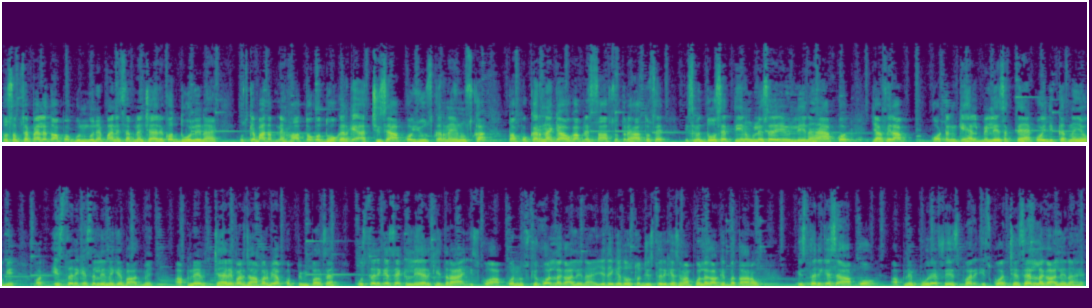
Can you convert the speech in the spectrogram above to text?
तो सबसे पहले तो आपको गुनगुने पानी से अपने चेहरे को धो लेना है। उसके बाद अपने हाथों को धो करके अच्छे से आपको यूज़ करना है नुस्खा। तो आपको करना क्या होगा? अपने साफ़ सुथरे हाथों से इसमें दो से तीन उंगलियों से लेना है आपको। या फिर आप कॉटन की हेल्प भी ले सकते हैं, कोई दिक्कत नहीं होगी। और इस तरीके से लेने के बाद में अपने चेहरे पर, जहाँ पर भी आपको पिंपल्स हैं, उस तरीके से एक लेयर की तरह इसको आपको नुस्खे को लगा लेना है। ये देखिए दोस्तों, जिस तरीके से मैं आपको लगा के बता रहा हूँ इस तरीके से आपको अपने पूरे फेस पर इसको अच्छे से लगा लेना है।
